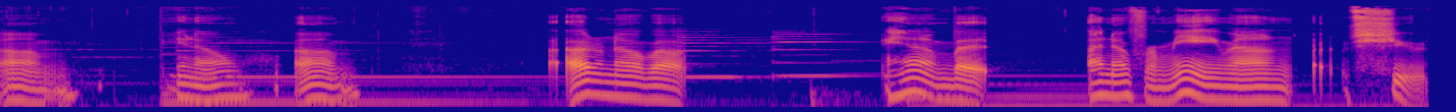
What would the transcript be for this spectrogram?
um, you know. Um, I don't know about him, but I know for me, man, shoot,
